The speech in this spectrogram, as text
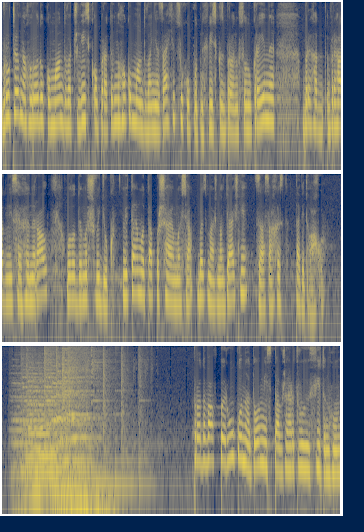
Вручив нагороду командувач військ оперативного командування Захід сухопутних військ збройних сил України, бригад, бригадний генерал Володимир Шведюк. Вітаємо та пишаємося безмежно вдячні за захист та відвагу. Продавав перуку, натомість став жертвою фітингу.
